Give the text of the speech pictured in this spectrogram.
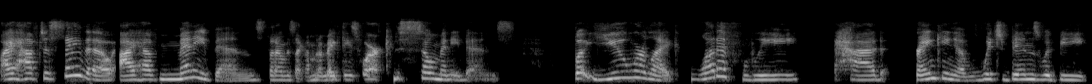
I have to say though, I have many bins that I was like, I'm going to make these work. So many bins. But you were like, what if we had ranking of which bins would be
